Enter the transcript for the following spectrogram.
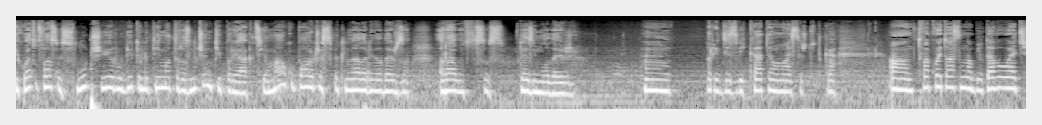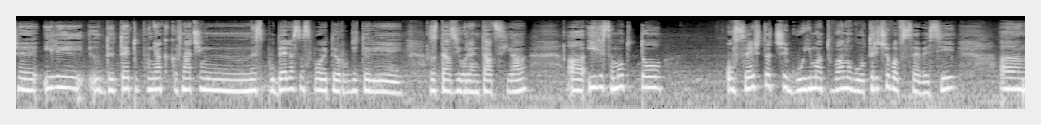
И когато това се случи, родителите имат различен тип реакция. Малко повече светлина да ни дадеш за работа с тези младежи. М- предизвикателно е също така. А, това, което аз съм наблюдавала е, че или детето по някакъв начин не споделя със своите родители за тази ориентация, а, или самото то усеща, че го има това, но го отрича в себе си. А,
